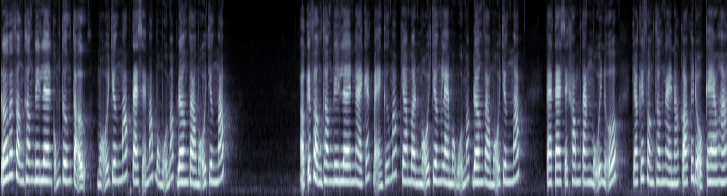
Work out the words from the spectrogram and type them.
Đối với phần thân đi lên cũng tương tự. Mỗi chân móc, ta sẽ móc một mũi móc đơn vào mỗi chân móc. Ở cái phần thân đi lên này, các bạn cứ móc cho mình mỗi chân làm một mũi móc đơn vào mỗi chân móc và ta sẽ không tăng mũi nữa. Cho cái phần thân này nó có cái độ cao ha.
